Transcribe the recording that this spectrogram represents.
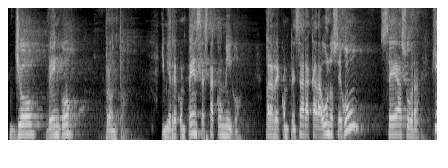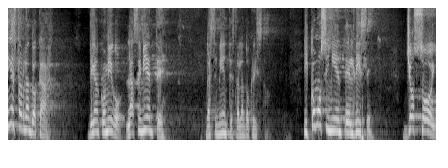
yo vengo pronto y mi recompensa está conmigo para recompensar a cada uno según sea su obra. ¿Quién está hablando acá? Digan conmigo, la simiente. La simiente está hablando Cristo. ¿Y cómo simiente Él dice? Yo soy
